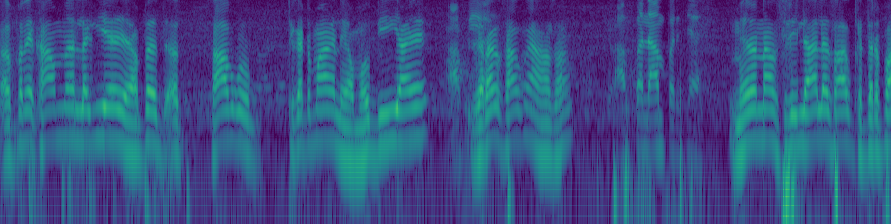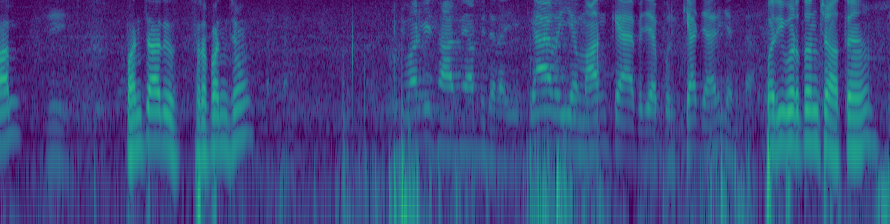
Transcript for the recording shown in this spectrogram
अपने काम में लगी है यहाँ पे साहब को टिकट मांगने हम भी आए। गर्ग साहब का हाँ साहब? आपका नाम परिचय? मेरा नाम श्रीलाल है साहब खितरपाल। पंचायत सरपंच हूँ। भी साथ में आप इधर आइए। क्या है भैया मांग क्या है विजयपुर? क्या चाह रही जनता? परिवर्तन चाहते हैं।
